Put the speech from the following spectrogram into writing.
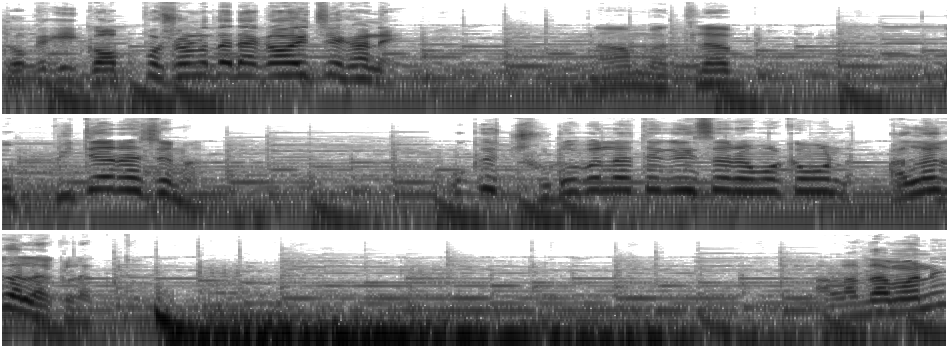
তোকে কি গপ্প শোনাতে ডাকা হয়েছে এখানে? না মতলব ও পিটার আছে না ওকে ছোটবেলা থেকেই স্যার আমার কেমন আলাগ আলাগ লাগতো আলাদা মানে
